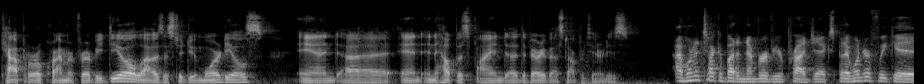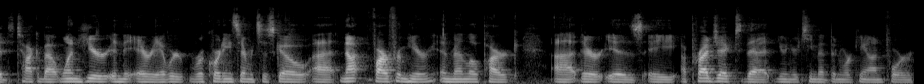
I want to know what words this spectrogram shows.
capital requirement for every deal, allows us to do more deals, and uh, and and help us find uh, the very best opportunities. I want to talk about a number of your projects, but I wonder if we could talk about one here in the area. We're recording in San Francisco, uh, not far from here in Menlo Park. Uh, there is a, a, project that you and your team have been working on for,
